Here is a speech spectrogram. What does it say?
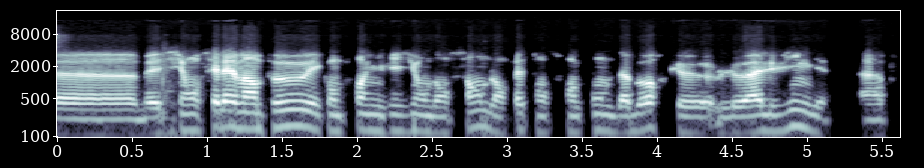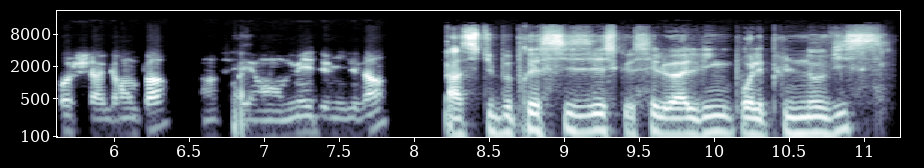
Euh, mais si on s'élève un peu et qu'on prend une vision d'ensemble, en fait, on se rend compte d'abord que le halving approche à grands pas. Hein, c'est en mai 2020. Ah, si tu peux préciser ce que c'est le halving pour les plus novices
